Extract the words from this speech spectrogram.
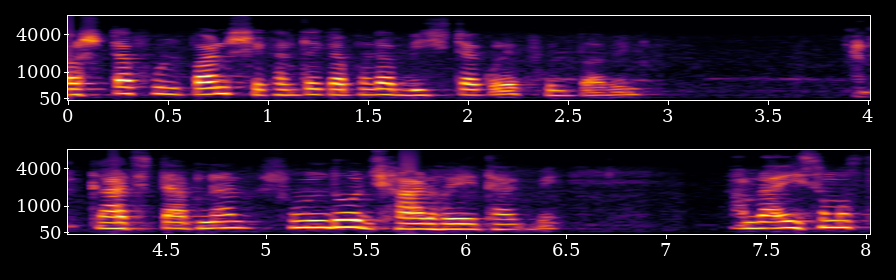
দশটা ফুল পান, সেখান থেকে আপনারা বিশটা করে ফুল পাবেন। গাছটা আপনার সুন্দর ঝাড় হয়ে থাকবে। আমরা এই সমস্ত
